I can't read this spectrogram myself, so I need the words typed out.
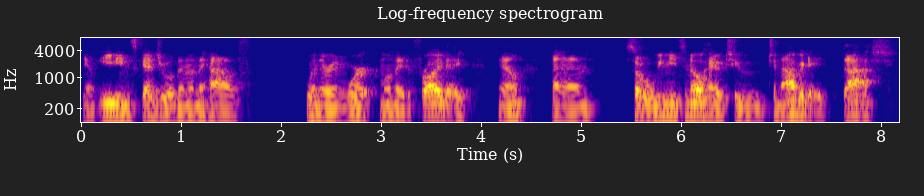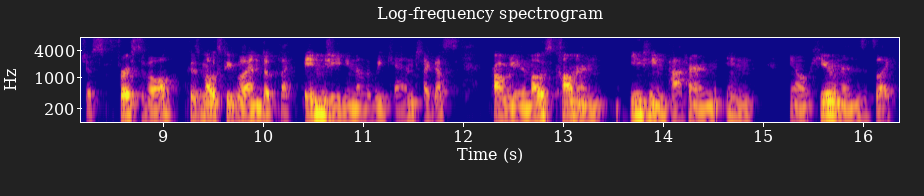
you know eating schedule than when they have when they're in work Monday to Friday. You know, um, so we need to know how to to navigate that. Just first of all, because most people end up like binge eating on the weekend. Like that's probably the most common eating pattern in you know humans. It's like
